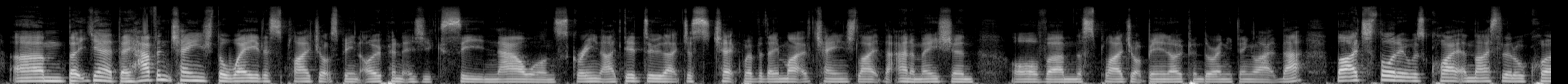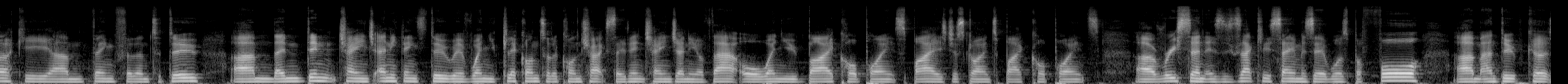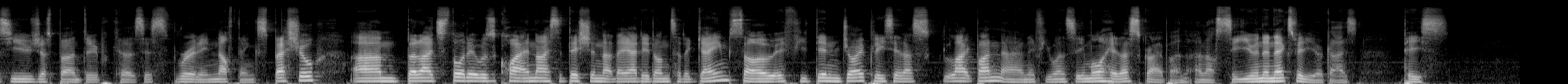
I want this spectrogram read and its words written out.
Um, but yeah, they haven't changed the way the supply drop's been open as you can see now on screen. I did do that just to check whether they might have changed like the animation of um, the supply drop being opened or anything like that. But I just thought it was quite a nice little quirky um, thing for them to do. Um, they didn't change anything to do with when you click onto the contracts, they didn't change any of that. Or when you buy COD points, buy is just going to buy COD points. Uh, recent is exactly the same as it was before. Um, and duplicates, you just burn duplicates. It's really nothing special. Um, but I just thought it was quite a nice addition that they added onto the game. So if you did enjoy, please hit that like button. And if you want to see more, hit that subscribe button. And I'll see you in the next video, guys. Peace.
